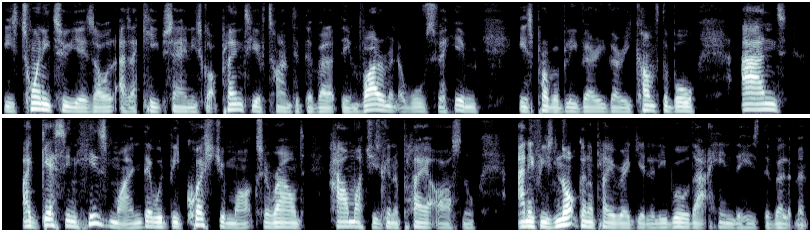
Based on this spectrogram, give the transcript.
He's 22 years old. As I keep saying, he's got plenty of time to develop. The environment of Wolves for him is probably very, very comfortable. And I guess in his mind, there would be question marks around how much he's going to play at Arsenal. And if he's not going to play regularly, will that hinder his development?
